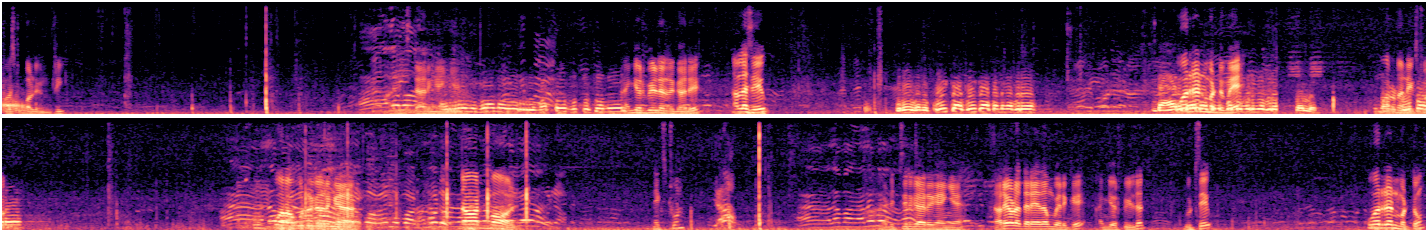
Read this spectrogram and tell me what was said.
first ball entry அடிச்சிட்டாருங்க இங்கே. ஒரு அங்கே ஒரு ஃபீல்டர் இருக்காரு. நல்ல சேவ் ஒரு ரன் மட்டுமே. குமாரோட நெக்ஸ்ட் ஒன் சூப்பராக போட்டிருக்காருங்க. டாட் பால் நெக்ஸ்ட் ஒன் அடிச்சிருக்காருங்க இங்கே. தரையோட தரையாக தான் போயிருக்கு. அங்கே ஒரு ஃபீல்டர் குட் சேவ் ஒரு ரன் மட்டும்.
